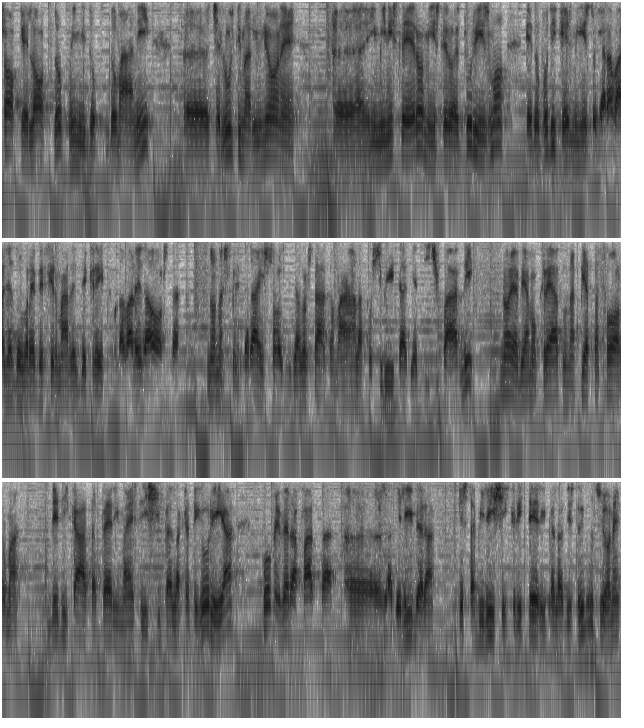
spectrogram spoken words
so che l'8, quindi do- domani, eh, c'è l'ultima riunione eh, in Ministero, il Ministero del Turismo e dopodiché il Ministro Garavaglia dovrebbe firmare il decreto. La Valle d'Aosta non aspetterà i soldi dallo Stato ma ha la possibilità di anticiparli. Noi abbiamo creato una piattaforma dedicata per i maestri di sci per la categoria, come verrà fatta eh, la delibera che stabilisce i criteri per la distribuzione,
